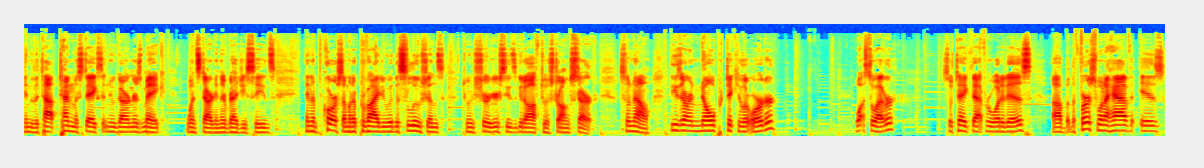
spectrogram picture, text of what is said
into the top 10 mistakes that new gardeners make when starting their veggie seeds and of course, I'm going to provide you with the solutions to ensure your seeds get off to a strong start. So now, these are in no particular order whatsoever. So take that for what it is. Uh, but the first one I have is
